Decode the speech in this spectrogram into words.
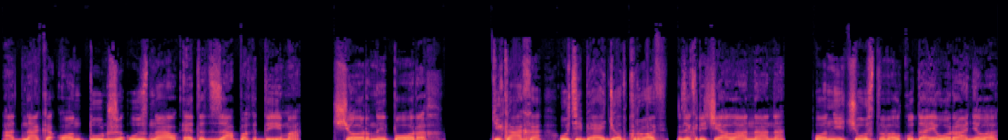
Однако он тут же узнал этот запах дыма. Черный порох. «Кикаха, у тебя идет кровь!» – закричала Анана. Он не чувствовал, куда его ранило.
